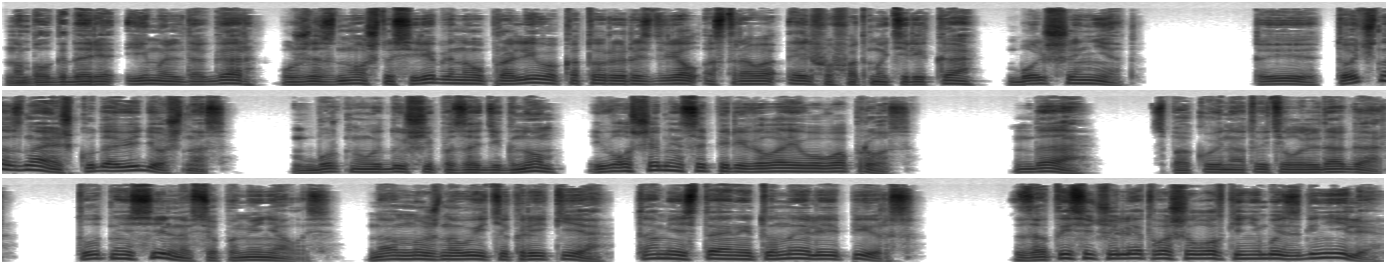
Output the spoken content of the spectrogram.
Но благодаря им Эльдогар уже знал, что Серебряного пролива, который разделял острова эльфов от материка, больше нет. «Ты точно знаешь, куда ведешь нас?» Буркнул идущий позади гном, и волшебница перевела его вопрос. «Да», – спокойно ответил Эльдогар. «Тут не сильно все поменялось. Нам нужно выйти к реке. Там есть тайный туннель и пирс. «За тысячу лет ваши лодки, небось, сгнили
